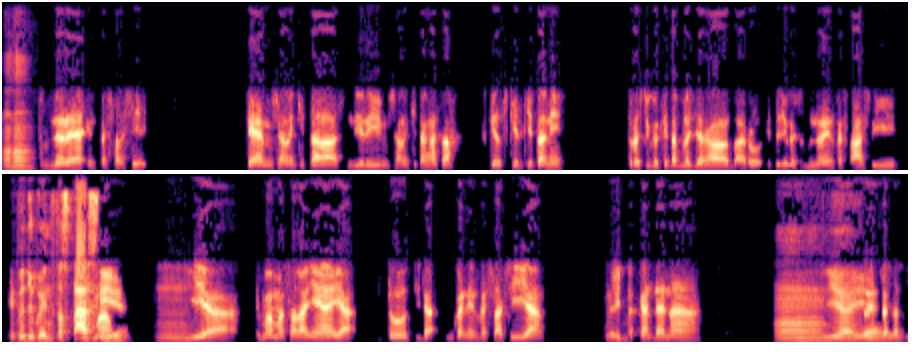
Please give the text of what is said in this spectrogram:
Uh-huh. Sebenarnya investasi kayak misalnya kita sendiri, misalnya kita ngasah skill-skill kita nih, terus juga kita belajar hal baru, itu juga sebenarnya investasi. Itu juga investasi cuma, ya? Hmm. Iya, cuma masalahnya ya itu tidak bukan investasi yang melibatkan dana. Hmm, iya, itu iya. investasi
